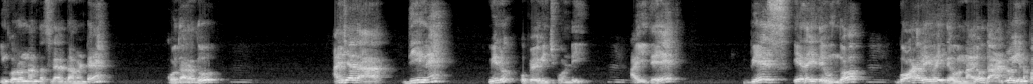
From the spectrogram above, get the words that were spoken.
ఇంకో రెండు అంతస్తులు వేద్దామంటే కుదరదు. అంచేత దీన్నే మీరు ఉపయోగించుకోండి. అయితే బేస్ ఏదైతే ఉందో గోడలు ఏవైతే ఉన్నాయో దాంట్లో ఇనప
